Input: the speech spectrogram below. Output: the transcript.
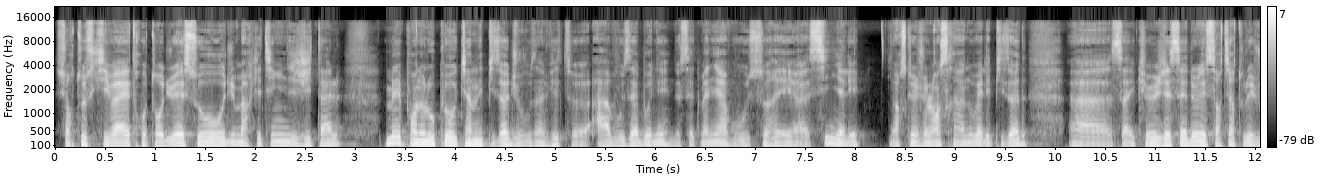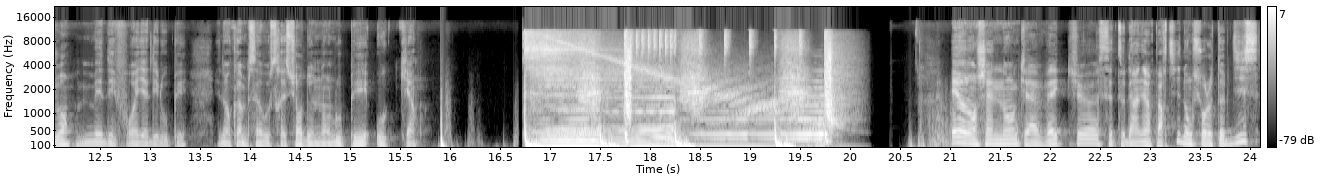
sur tout ce qui va être autour du SEO, du marketing digital. Mais pour ne louper aucun épisode, je vous invite euh, à vous abonner. De cette manière, vous serez euh, signalé lorsque je lancerai un nouvel épisode. Euh, c'est vrai que j'essaie de les sortir tous les jours, mais des fois, il y a des loupés. Et donc comme ça, vous serez sûr de n'en louper aucun. Et on enchaîne donc avec euh, cette dernière partie, donc sur le top 10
